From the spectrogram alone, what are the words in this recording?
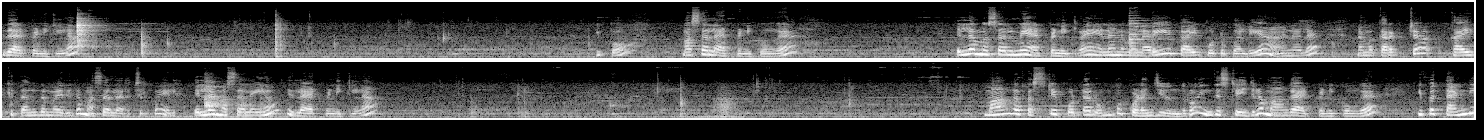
இதை ஆட் பண்ணிக்கலாம். இப்போது மசாலா ஆட் பண்ணிக்கோங்க. எல்லா மசாலுமே ஆட் பண்ணிக்கிறேன். ஏன்னா நம்ம நிறைய காய் போட்டிருக்கோம் இல்லையா? அதனால் நம்ம கரெக்டாக காய்க்கு தகுந்த மாதிரி தான் மசாலா அரைச்சிருக்கோம். எல் எல்லா மசாலையும் இதில் ஆட் பண்ணிக்கலாம். மாங்காய் ஃபஸ்ட்டே போட்டால் ரொம்ப குழஞ்சி வந்துடும் இந்த ஸ்டேஜில் மாங்காய் ஆட் பண்ணிக்கோங்க. இப்போ தண்ணி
